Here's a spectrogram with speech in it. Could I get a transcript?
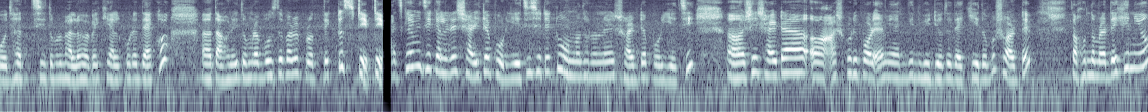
বোঝাচ্ছি, তোমরা ভালোভাবে খেয়াল করে দেখো তাহলেই তোমরা বুঝতে পারবে প্রত্যেকটা স্টেপ আজকে আমি যে কালারের শাড়িটা পরিয়েছি, সেটা একটু অন্য ধরনের শাড়িটা পরিয়েছি। সেই শাড়িটা আশা করি পরে আমি একদিন ভিডিওতে দেখিয়ে দেবো। শর্টে। তখন তোমরা দেখে নিও।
